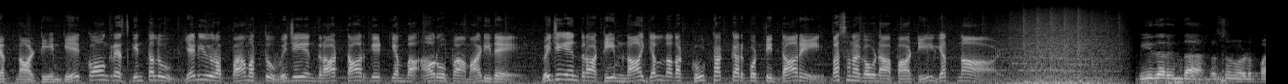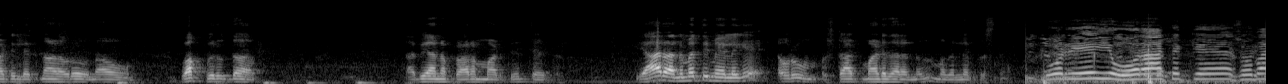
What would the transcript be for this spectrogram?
ಯತ್ನಾಳ್ ಟೀಮ್ಗೆ ಕಾಂಗ್ರೆಸ್ಗಿಂತಲೂ ಯಡಿಯೂರಪ್ಪ ಮತ್ತು ವಿಜಯೇಂದ್ರ ಟಾರ್ಗೆಟ್ ಎಂಬ ಆರೋಪ ಮಾಡಿದೆ. ವಿಜಯೇಂದ್ರ ಟೀಮ್ನ ಎಲ್ಲದಕ್ಕೂ ಟಕ್ಕರ್ ಕೊಟ್ಟಿದ್ದಾರೆ ಬಸನಗೌಡ ಪಾಟೀಲ್ ಯತ್ನಾಳ್. ಬೀದರಿಂದ ಬಸನಗೌಡ ಪಾಟೀಲ್ ಯತ್ನಾಳ್ ಅವರು ನಾವು ವಕ್ ವಿರುದ್ಧ ಅಭಿಯಾನ ಪ್ರಾರಂಭ ಮಾಡ್ತೀವಿ ಅಂತ ಹೇಳ್ತಾರೆ. ಯಾರ ಅನುಮತಿ ಮೇಲೆಗೆ ಅವರು ಸ್ಟಾರ್ಟ್ ಮಾಡಿದ್ದಾರೆ ಅನ್ನೋದು ಮೊದಲನೇ ಪ್ರಶ್ನೆ. ನೋಡ್ರಿ ಈ ಹೋರಾಟಕ್ಕೆ ಶೋಭಾ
